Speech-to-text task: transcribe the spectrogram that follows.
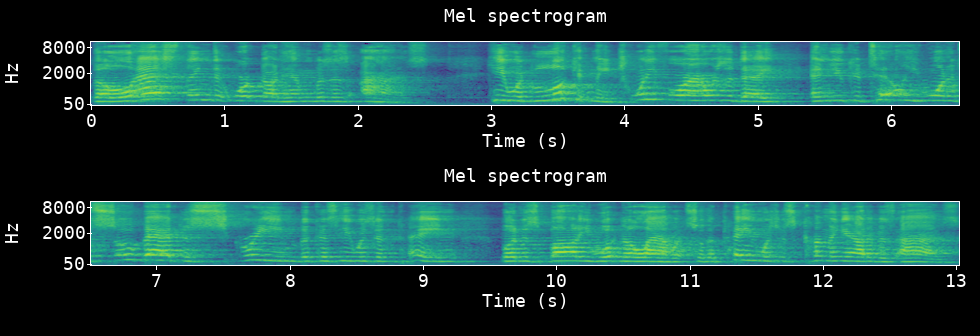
The last thing that worked on him was his eyes. He would look at me 24 hours a day, and you could tell he wanted so bad to scream because he was in pain, but his body wouldn't allow it. So the pain was just coming out of his eyes.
